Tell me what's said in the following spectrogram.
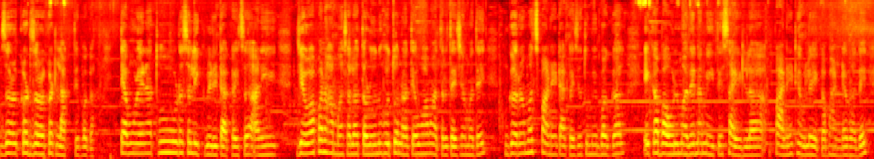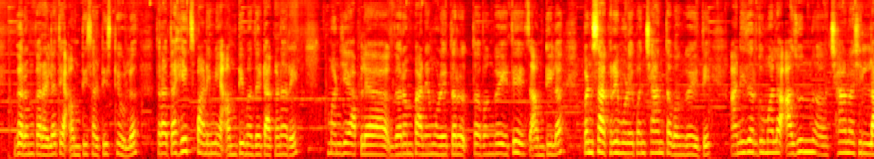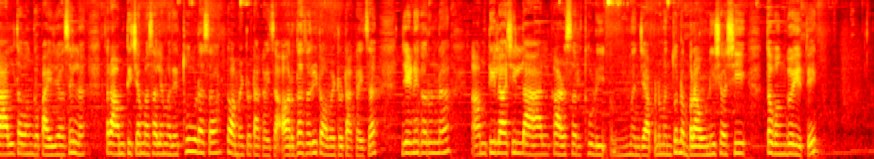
जळकट जळकट लागते बघा. त्यामुळे ना थोडंसं लिक्विडी टाकायचं आणि जेव्हा पण हा मसाला तळून होतो ना तेव्हा मात्र त्याच्यामध्ये गरमच पाणी टाकायचं. तुम्ही बघाल एका बाऊलमध्ये ना मी इथे साईडला पाणी ठेवलं एका भांड्यामध्ये गरम करायला ते आमटीसाठीच ठेवलं. तर आता हेच पाणी मी आमटीमध्ये टाकणार आहे. म्हणजे आपल्या गरम पाण्यामुळे तर तवंग येतेच आमटीला पण साखरेमुळे पण छान तवंग येते. आणि जर तुम्हाला अजून छान अशी लाल तवंग पाहिजे असेल ना तर आमटीच्या मसाल्यामध्ये थोडासा टॉमॅटो टाकायचा अर्धा तरी टॉमॅटो टाकायचा. जेणेकरून ना आमटीला अशी लाल काळसर थोडी म्हणजे आपण म्हणतो ना ब्राउनिश अशी तवंग येते.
